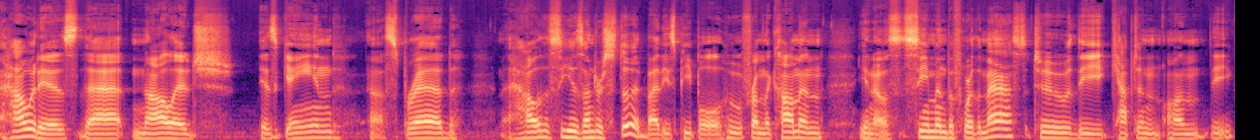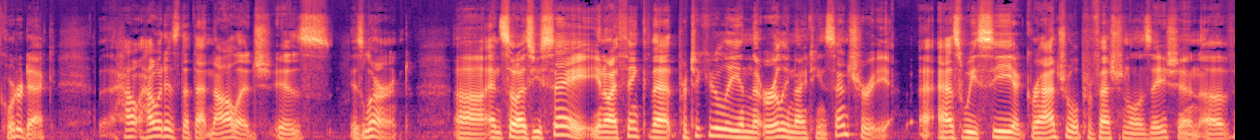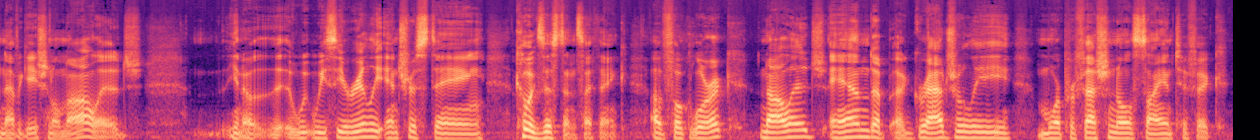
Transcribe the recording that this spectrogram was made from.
how it is that knowledge is gained, uh, spread, how the sea is understood by these people who, from the common, you know, seaman before the mast to the captain on the quarterdeck, how, how it is that that knowledge is is learned. Uh, and so, as you say, you know, I think that particularly in the early 19th century, as we see a gradual professionalization of navigational knowledge, you know, we see a really interesting coexistence, I think, of folkloric knowledge and a, a gradually more professional scientific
